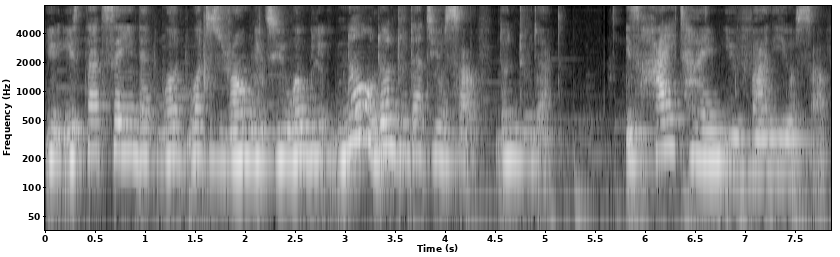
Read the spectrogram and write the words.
you, you start saying that what what is wrong with you when will you no don't do that to yourself don't do that it's high time you value yourself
